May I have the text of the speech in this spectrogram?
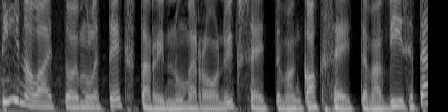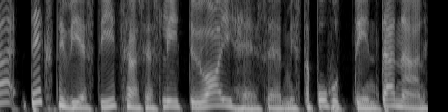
Tiina laittoi mulle tekstarin numeroon 17275. Tämä tekstiviesti itse asiassa liittyy aiheeseen, mistä puhuttiin tänään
